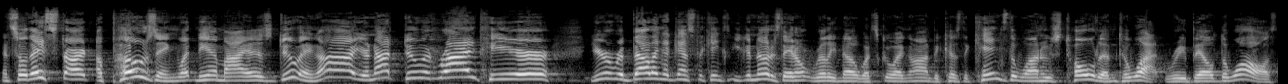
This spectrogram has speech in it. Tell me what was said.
And so they start opposing what Nehemiah is doing. Ah, oh, you're not doing right here. You're rebelling against the king. You can notice they don't really know what's going on because the king's the one who's told him to what? Rebuild the walls.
